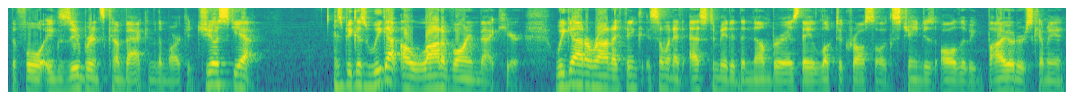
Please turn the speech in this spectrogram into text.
the full exuberance come back into the market just yet is because we got a lot of volume back here. We got around, I think someone had estimated the number as they looked across all exchanges, all the big buy orders coming in,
